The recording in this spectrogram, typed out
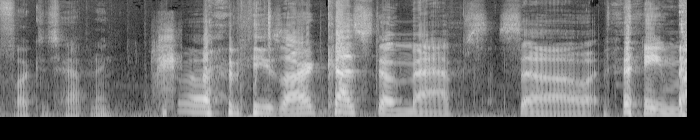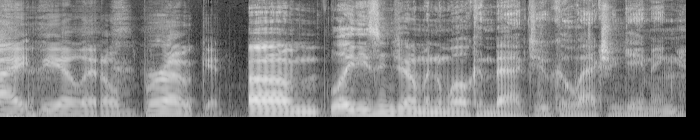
fuck is happening? These are custom maps, so they might be a little broken. Um, ladies and gentlemen, welcome back to Coaction Gaming.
